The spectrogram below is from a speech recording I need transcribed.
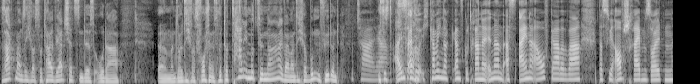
sagt man sich was total Wertschätzendes oder äh, man soll sich was vorstellen. Es wird total emotional, weil man sich verbunden fühlt und Total, ja. Es ist also einfach- ich kann mich noch ganz gut daran erinnern, dass eine Aufgabe war, dass wir aufschreiben sollten,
